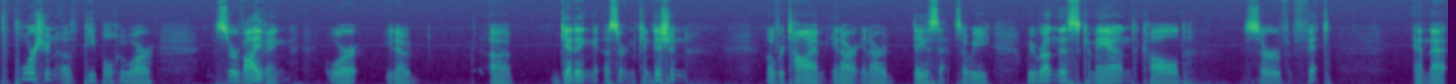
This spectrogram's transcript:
proportion of people who are surviving or you know uh, getting a certain condition over time in our in our data set. So we we run this command called surv fit and that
